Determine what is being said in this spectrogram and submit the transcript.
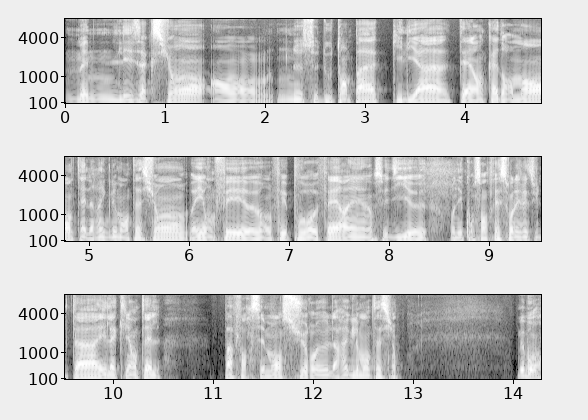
mène les actions en ne se doutant pas qu'il y a tel encadrement, telle réglementation. Vous voyez, on fait, euh, on fait pour faire et on se dit, euh, on est concentré sur les résultats et la clientèle, pas forcément sur euh, la réglementation. Mais bon,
